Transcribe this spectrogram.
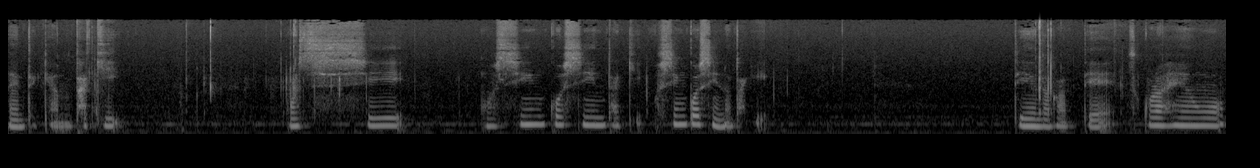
何だっけあの滝。おしおしんこしん滝おしんこしんの滝っていうのがあってそこら辺を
